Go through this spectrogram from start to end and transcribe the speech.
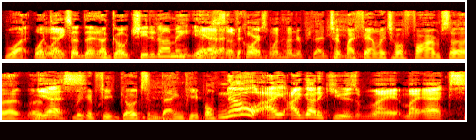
What? What? Like- that's a, a goat cheated on me? Yes, of course, one hundred percent. I took my family to a farm so that uh, Yes. we could feed goats and bang people. No, I, I got accused of my my ex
